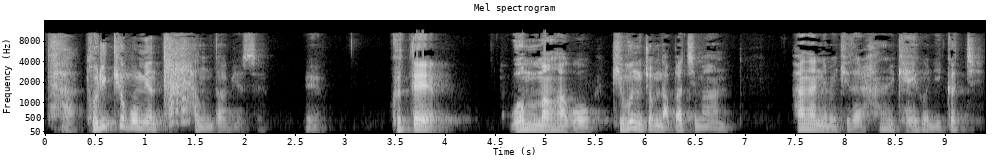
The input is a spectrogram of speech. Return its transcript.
다 돌이켜 보면 다 응답이었어요. 네. 그때 원망하고 기분은 좀 나빴지만 하나님의 기다려 하나님 계획은 있겠지.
